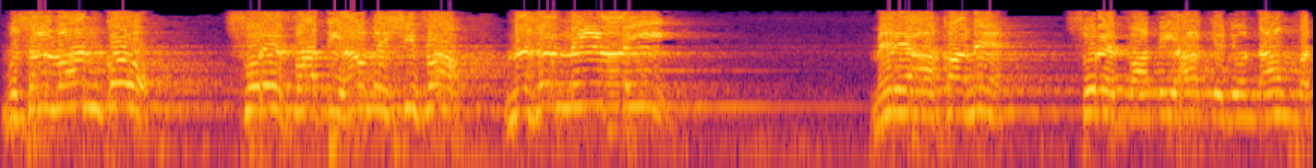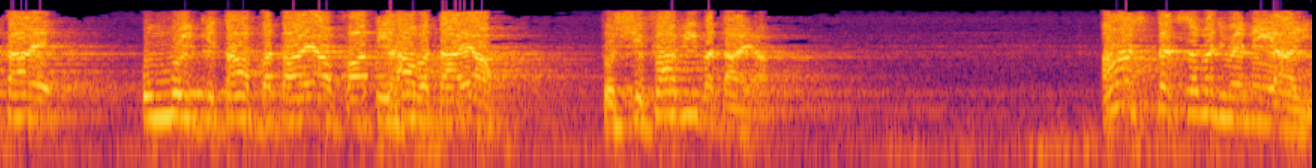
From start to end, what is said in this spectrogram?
مسلمان کو سور فاتحہ میں شفا نظر نہیں آئی۔ میرے آقا نے سور فاتحہ کے جو نام بتائے ام الکتاب بتایا، فاتحہ بتایا، تو شفا بھی بتایا۔ آج تک سمجھ میں نہیں آئی۔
